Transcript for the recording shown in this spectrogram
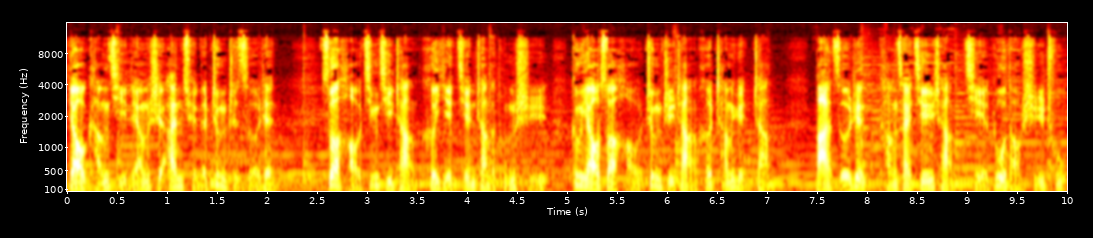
要扛起粮食安全的政治责任，算好经济账和眼前账的同时，更要算好政治账和长远账。把责任扛在肩上且落到实处，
